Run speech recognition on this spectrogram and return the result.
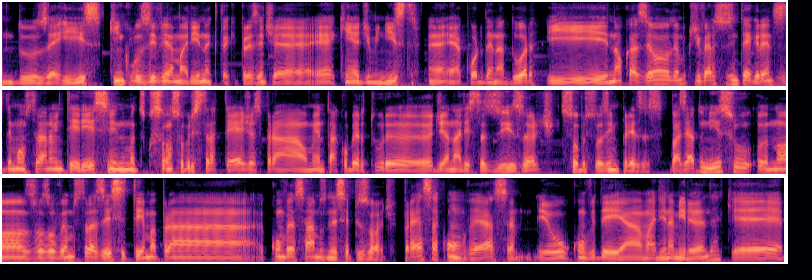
dos RIs, que inclusive a Marina, que está aqui presente, é, é, quem administra, né, é a coordenadora. E na ocasião, eu lembro que diversos integrantes demonstraram interesse numa discussão sobre estratégias para aumentar a cobertura de analistas de research sobre suas empresas. Baseado nisso, nós resolvemos trazer esse tema para conversarmos nesse episódio. Para essa conversa, eu convidei a Marina Miranda, que é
